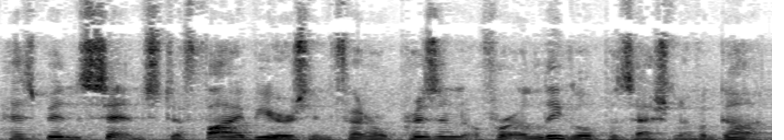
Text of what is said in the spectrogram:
has been sentenced to five years in federal prison for illegal possession of a gun.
